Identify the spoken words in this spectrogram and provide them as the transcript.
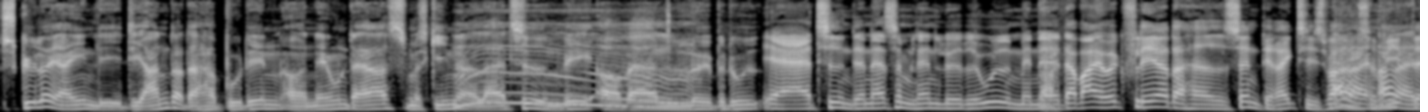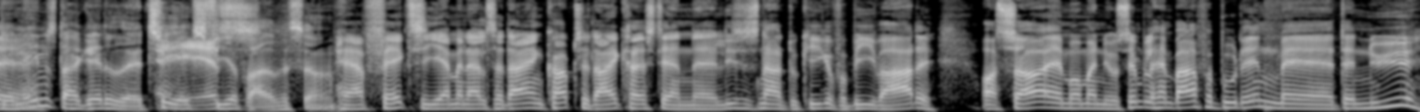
Skylder jeg egentlig de andre, der har budt ind og nævnt deres maskiner, mm. eller er tiden ved at være løbet ud? Ja, tiden den er simpelthen løbet ud, men øh, der var jo ikke flere, der havde sendt det rigtige svar. Nej, nej, så nej, nej, vidt, det er den øh, eneste, der har gættet uh, TX34, så... Perfekt. Jamen altså, der er en kop til dig, Christian, øh, lige så snart du kigger forbi Varde. Og så øh, må man jo simpelthen bare få budt ind med den nye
